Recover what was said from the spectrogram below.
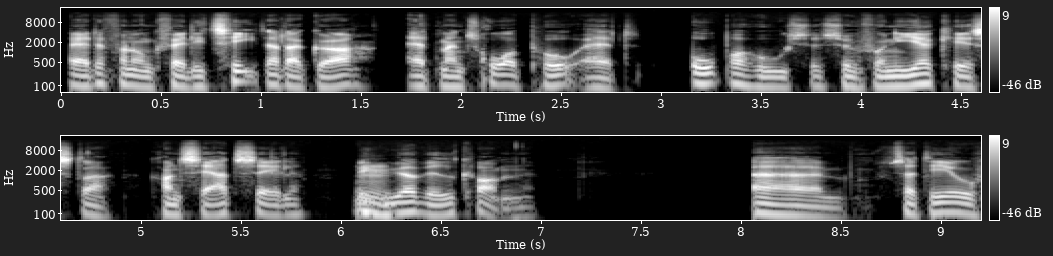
Hvad er det for nogle kvaliteter, der gør, at man tror på, at operahuse, symfoniorkestre, koncertsale vil mm. hyre vedkommende. Uh, så det er jo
